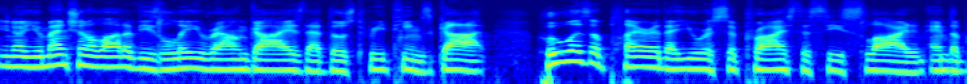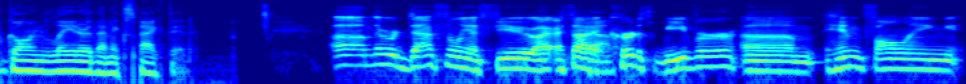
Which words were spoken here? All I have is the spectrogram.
You know, you mentioned a lot of these late round guys that those three teams got. Who was a player that you were surprised to see slide and end up going later than expected? Um, there were definitely a few. I, I thought yeah. Curtis Weaver, um, him falling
